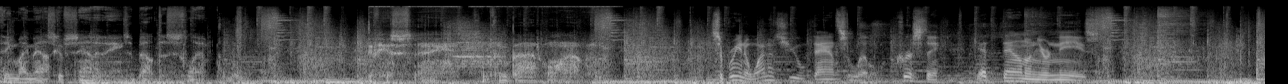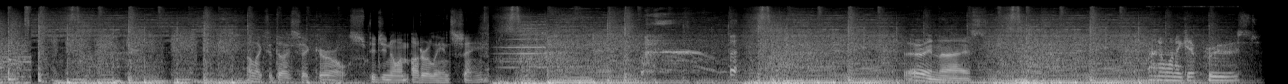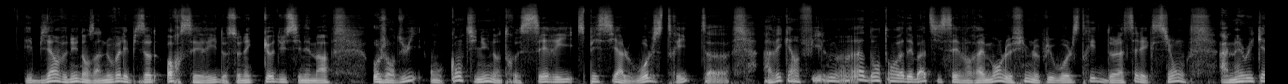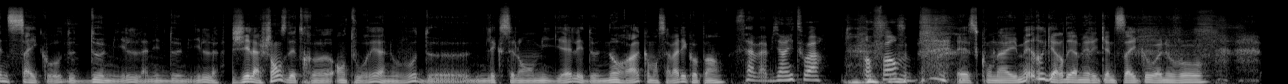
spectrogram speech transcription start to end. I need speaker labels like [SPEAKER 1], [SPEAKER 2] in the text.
[SPEAKER 1] think my mask of sanity is about to slip. If you stay, something bad will happen. Sabrina, why don't you dance a little? Christy, get down on your knees. I like to dissect girls. Did you know I'm utterly insane?
[SPEAKER 2] Very nice.
[SPEAKER 3] I don't want to get bruised.
[SPEAKER 2] Et bienvenue dans un nouvel épisode hors série de Ce n'est que du cinéma. Aujourd'hui, on continue notre série spéciale Wall Street euh, avec un film euh, dont on va débattre si c'est vraiment le film le plus Wall Street de la sélection, American Psycho de 2000, l'année 2000. J'ai la chance d'être euh, entouré à nouveau de l'excellent Miguel et de Nora. Comment ça va les copains?
[SPEAKER 4] Ça va bien et toi? En forme?
[SPEAKER 2] Est-ce qu'on a aimé regarder American Psycho à nouveau?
